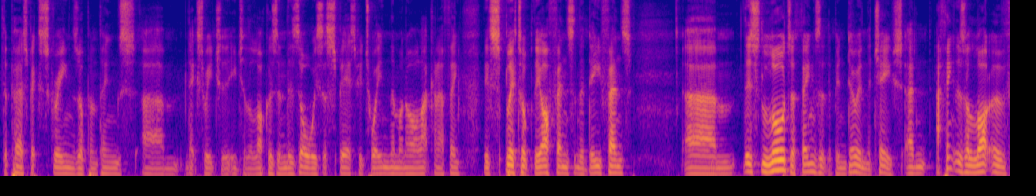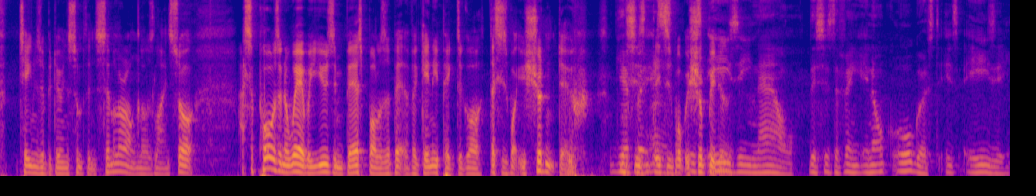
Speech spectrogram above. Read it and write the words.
the perspex screens up and things um, next to each of, the, each of the lockers, and there's always a space between them and all that kind of thing. They've split up the offense and the defense. Um, there's loads of things that they've been doing, the Chiefs, and I think there's a lot of teams have been doing something similar along those lines. So, I suppose in a way we're using baseball as a bit of a guinea pig to go. This is what you shouldn't do. Yeah, this is this is what we should be doing. easy now. This is the thing. In August, it's easy.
